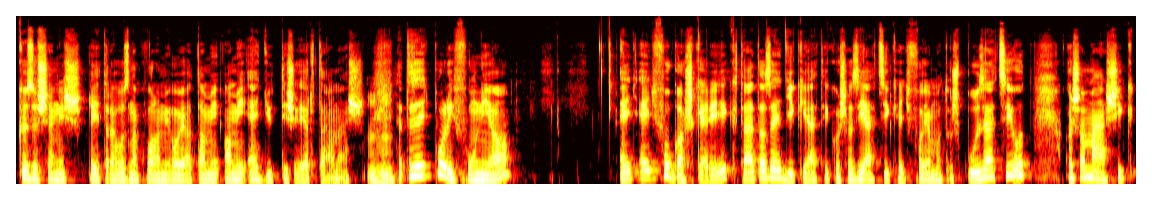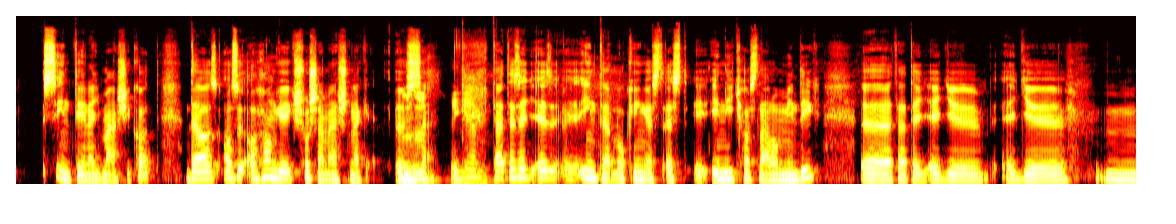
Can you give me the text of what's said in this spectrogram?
közösen is létrehoznak valami olyat, ami, ami együtt is értelmes. Uh-huh. Tehát ez egy polifónia, egy, egy fogaskerék, tehát az egyik játékos az játszik egy folyamatos pulzációt, és a másik szintén egy másikat, de az, az a hangjaik sosem esnek össze. Mhm, igen. Tehát ez egy ez interlocking, ezt, ezt én így használom mindig, tehát egy, egy, egy mm,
